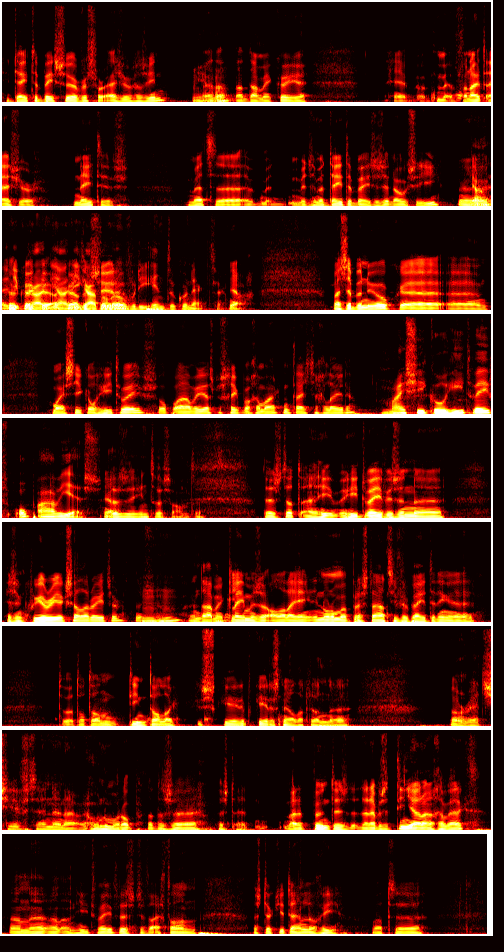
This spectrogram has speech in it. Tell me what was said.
die database service voor Azure gezien. Ja. Ja, dan, dan- daarmee kun je eh, vanuit Azure native met, eh, met, met, met databases in OCI. eh, Ja, die, kun- kun- ja, kun die gaat dan over die interconnect, zeg maar. Ja. Maar ze hebben nu ook MySQL Heatwave op AWS beschikbaar gemaakt een tijdje geleden. MySQL Heatwave op AWS. Ja. Dat is een interessante. Dus dat He- Heatwave is een, is een query accelerator. Dus, Mhm. En daarmee claimen ze allerlei enorme prestatieverbeteringen. Tot, tot dan tientallen keren, keren sneller dan, eh, dan Redshift en eh, hoe noem maar op. Dat is, eh, dus, eh, maar het punt is, daar hebben ze tien jaar aan gewerkt, aan, eh, aan, aan Heatwave. Dus het is echt wel een, een stukje technologie. Wat, eh, Maar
